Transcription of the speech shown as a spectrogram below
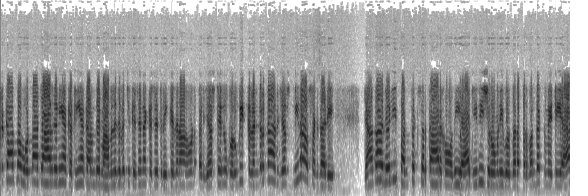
ਸਰਕਾਰ ਤਾਂ ਵੋਟਾਂ ਚਾਰ ਜਿਹੜੀਆਂ ਇਕੱਠੀਆਂ ਕਰਨ ਦੇ ਮਾਮਲੇ ਦੇ ਵਿੱਚ ਕਿਸੇ ਨਾ ਕਿਸੇ ਤਰੀਕੇ ਦੇ ਨਾਲ ਹੁਣ ਐਡਜਸਟ ਇਹਨੂੰ ਕਰੂਗੀ। ਕੈਲੰਡਰ ਤਾਂ ਐਡਜਸਟ ਨਹੀਂ ਨਾ ਹੋ ਸਕਦਾ ਜੀ। ਜਾਂ ਤਾਂ ਜਿਹੜੀ ਪੰਥਕ ਸਰਕਾਰ ਖੋਦੀ ਹੈ ਜਿਹਦੀ ਸ਼੍ਰੋਮਣੀ ਗੁਰਦੁਆਰਾ ਪ੍ਰਬੰਧਕ ਕਮੇਟੀ ਹੈ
